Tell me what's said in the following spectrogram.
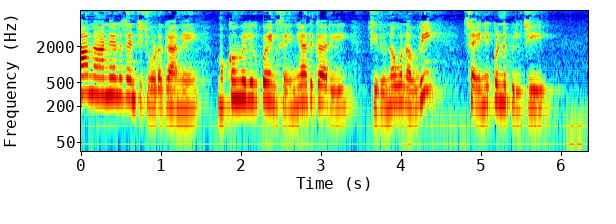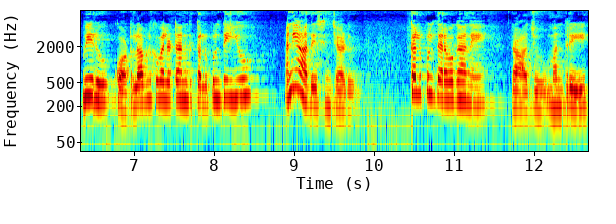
ఆ నాణ్యాల సంచి చూడగానే ముఖం వెలిగిపోయిన సైన్యాధికారి చిరునవ్వు నవ్వి సైనికుణ్ణి పిలిచి వీరు కోటలోపలికి వెళ్ళటానికి తలుపులు తీయు అని ఆదేశించాడు. తలుపులు తెరవగానే రాజు మంత్రి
